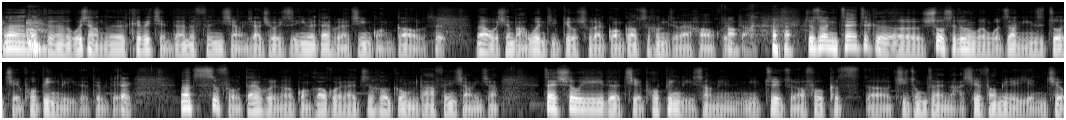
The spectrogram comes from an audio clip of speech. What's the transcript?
那那个，我想那个可不可以简单的分享一下邱医师，因为待会要进广告了。是。那我先把问题丢出来，广告之后你就来好好回答。就是说，你在这个呃硕士论文，我知道您是做解剖病理的，对不对？对。那是否待会儿呢？广告回来之后，跟我们大家分享一下，在兽医的解剖病理上面，你最主要 focus 呃集中在哪些方面的研究？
